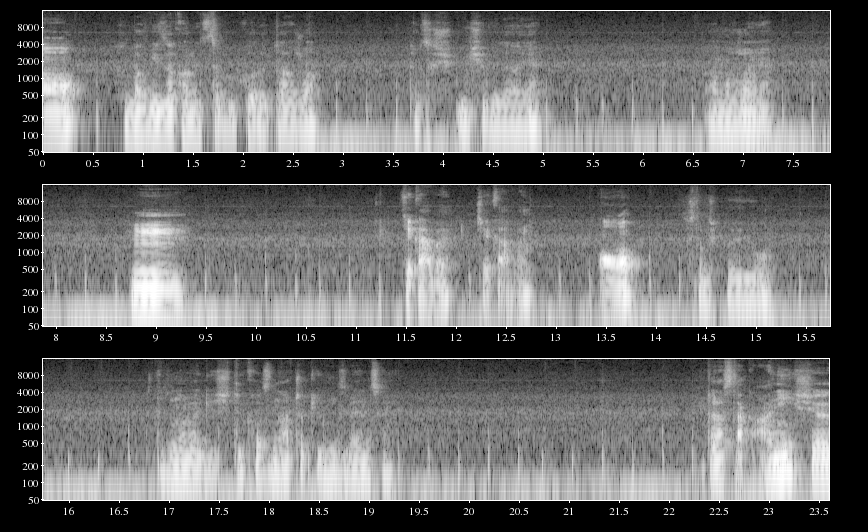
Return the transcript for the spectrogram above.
O, chyba widzę koniec tego korytarza. To coś mi się wydaje. A może nie. Hmm. Ciekawe, ciekawe. O, coś tam się pojawiło. To znowu jakiś tylko znaczek i nic więcej. Teraz tak, ani się,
